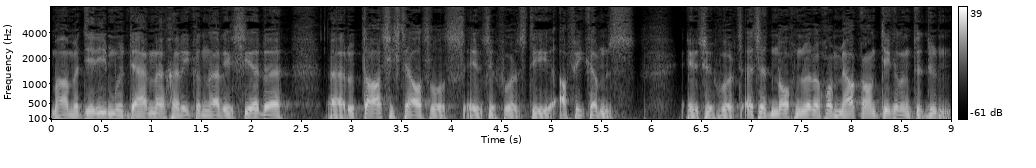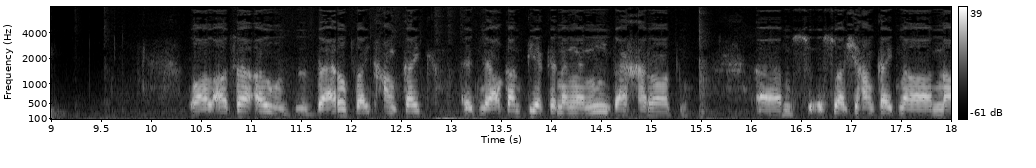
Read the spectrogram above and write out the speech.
Maar met hierdie moderne gerekenariseerde uh, rotasiestelsels ensovoorts die Afrikams ensovoorts, is dit nog nodig om melkaantekening te doen? Wel, as jy ou wêreldwyd gaan kyk, het melkaantekeninge nie weggeraak nie. Ehm um, so, so as jy gaan kyk na na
